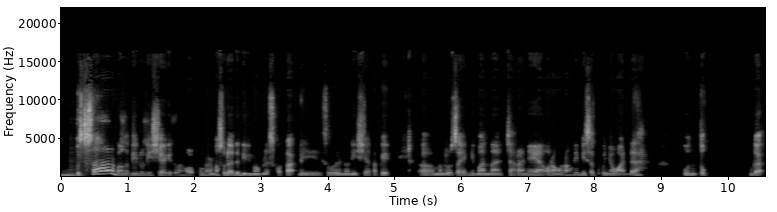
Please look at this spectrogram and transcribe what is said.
besar banget di Indonesia gitu kan walaupun memang sudah ada di 15 kota di seluruh Indonesia. Tapi uh, menurut saya gimana caranya ya orang-orang ini bisa punya wadah untuk nggak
